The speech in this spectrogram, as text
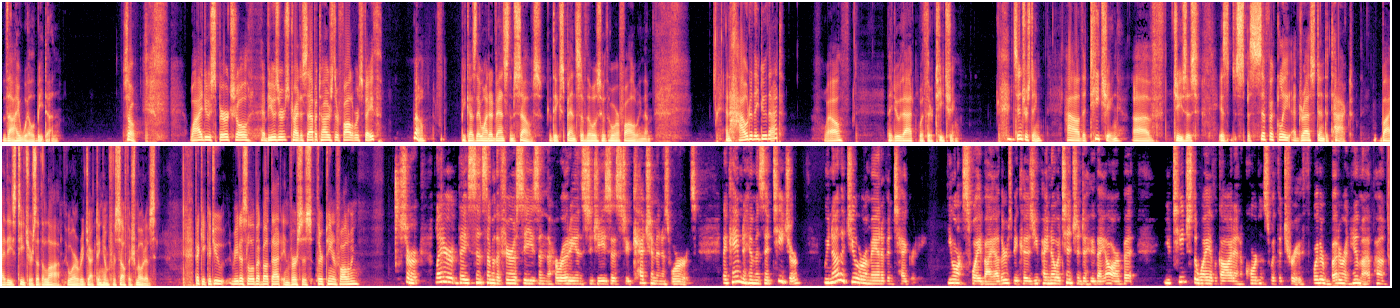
Thy will be done. So, why do spiritual abusers try to sabotage their followers' faith? No, because they want to advance themselves at the expense of those who, are following them. And how do they do that? Well, they do that with their teaching. It's interesting how the teaching of Jesus is specifically addressed and attacked by these teachers of the law who are rejecting him for selfish motives. Vicki, could you read us a little bit about that in verses 13 and following? Sure. Later, they sent some of the Pharisees and the Herodians to Jesus to catch him in his words. They came to him and said, Teacher, we know that you are a man of integrity. You aren't swayed by others because you pay no attention to who they are, but you teach the way of God in accordance with the truth. Boy, they're buttering him up, huh?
